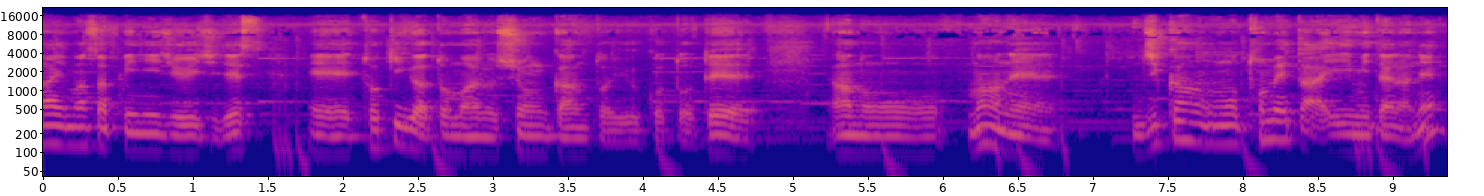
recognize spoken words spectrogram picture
はい、まさぴ21です、えー時が止まる瞬間ということで、あのーまあね、時間を止めたいみたいなね、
